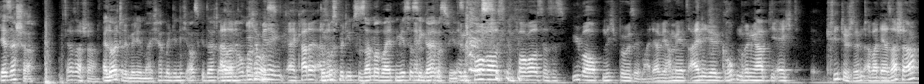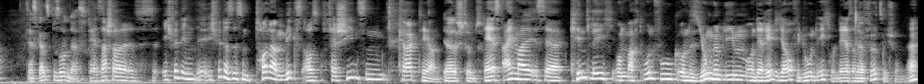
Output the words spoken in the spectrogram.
der Sascha. Der Sascha. Erläutere mir den mal. Ich habe mir den nicht ausgedacht, aber hau Also mal ich habe mir raus. den äh, gerade. Du Also, musst mit ihm zusammenarbeiten, mir ist das im, egal, was du jetzt im sagst. Voraus, Im Voraus, das ist überhaupt nicht böse gemeint. Ja, wir haben ja jetzt einige Gruppen drin gehabt, die echt kritisch sind, aber der Sascha, Das ist ganz besonders. der Sascha, ist, ich finde, ich finde, das ist ein toller Mix aus verschiedensten Charakteren. Ja, das stimmt. Der ist einmal ist er kindlich und macht Unfug und ist jung geblieben und der redet ja auch wie du und ich und der ist an Ja. der 40 schon, ne?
